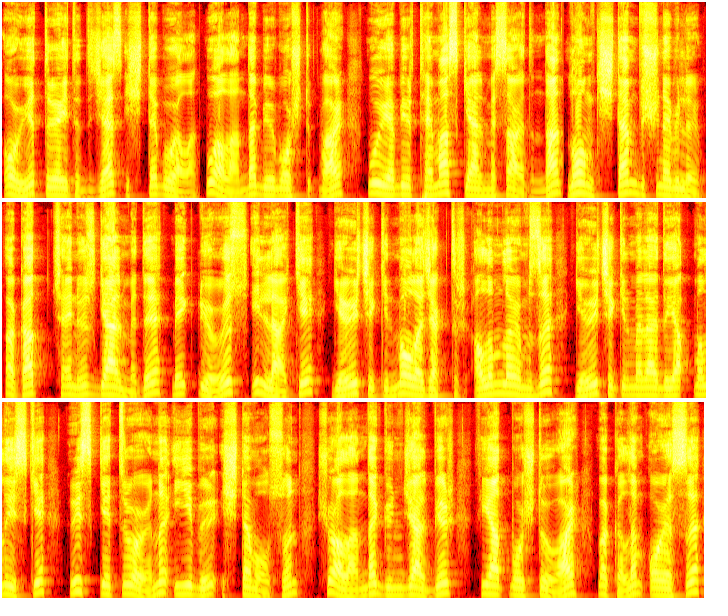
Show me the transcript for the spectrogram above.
orayı trade edeceğiz. İşte bu alan. Bu alanda bir boşluk var. Buraya bir temas gelmesi ardından long işlem düşünebilirim. Fakat henüz gelmedi. Bekliyoruz. İlla ki geri çekilme olacaktır. Alımlarımızı geri çekilmelerde yapmalıyız ki risk getiri oranı iyi bir işlem olsun. Şu alanda güncel bir fiyat boşluğu var. Bakalım orası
